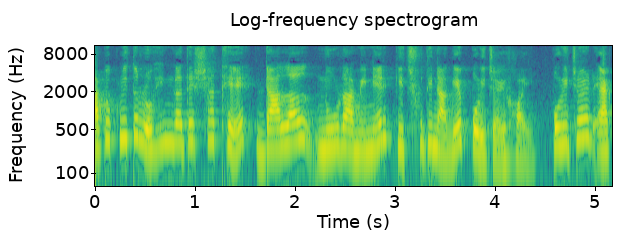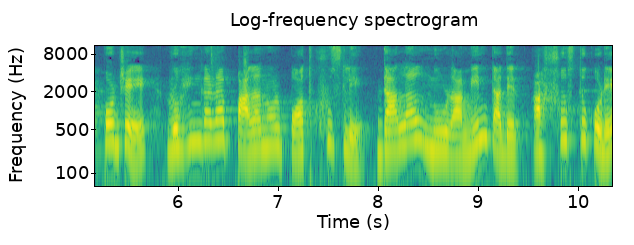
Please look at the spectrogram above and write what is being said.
আটককৃত রোহিঙ্গাদের সাথে দালাল নূর আমিনের কিছুদিন আগে পরিচয় হয়। পরিচয়ের এক পর্যায়ে রোহিঙ্গারা পালানোর পথ খুঁজলে দালাল নূর আমিন তাদের আশ্বস্ত করে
